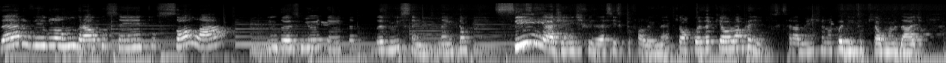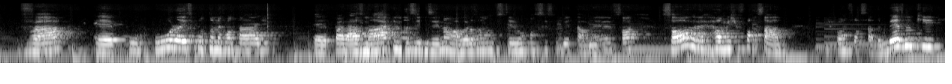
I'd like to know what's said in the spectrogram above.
0,1 grau por cento só lá em 2080, 2100, né? Então, se a gente fizesse isso que eu falei, né, que é uma coisa que eu não acredito, sinceramente, eu não acredito que a humanidade vá é, por pura e espontânea vontade é, parar as máquinas e dizer, não, agora vamos ter uma consciência ambiental, né? Só, só realmente forçado, de forma forçada. Mesmo que,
